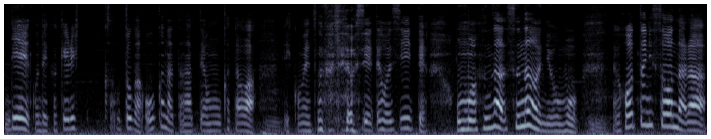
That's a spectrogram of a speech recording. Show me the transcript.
でこう出かける人ことが多くなったなって思う方は、うん、コメントの方で教えてほしいって思う素直に思う、うん、なんか本当にそうなら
